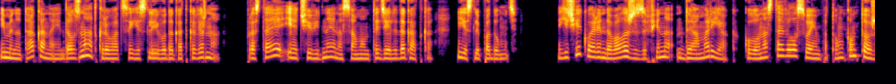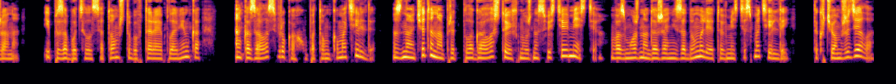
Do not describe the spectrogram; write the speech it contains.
Именно так она и должна открываться, если его догадка верна. Простая и очевидная на самом-то деле догадка, если подумать. Ячейку арендовала Жозефина де Амарьяк. Кулон оставила своим потомкам тоже она. И позаботилась о том, чтобы вторая половинка оказалась в руках у потомка Матильды. Значит, она предполагала, что их нужно свести вместе. Возможно, даже они задумали это вместе с Матильдой. Так в чем же дело?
